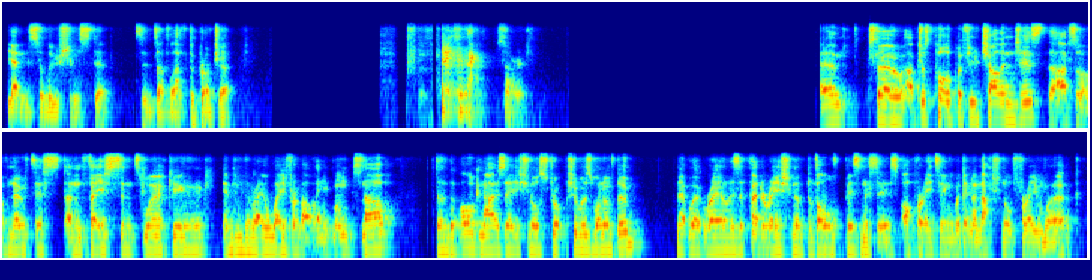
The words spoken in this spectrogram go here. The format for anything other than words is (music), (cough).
the end solution still since I've left the project. (coughs) Sorry. Um, so I've just put up a few challenges that I've sort of noticed and faced since working in the railway for about eight months now. So the organisational structure was one of them. Network Rail is a federation of devolved businesses operating within a national framework.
